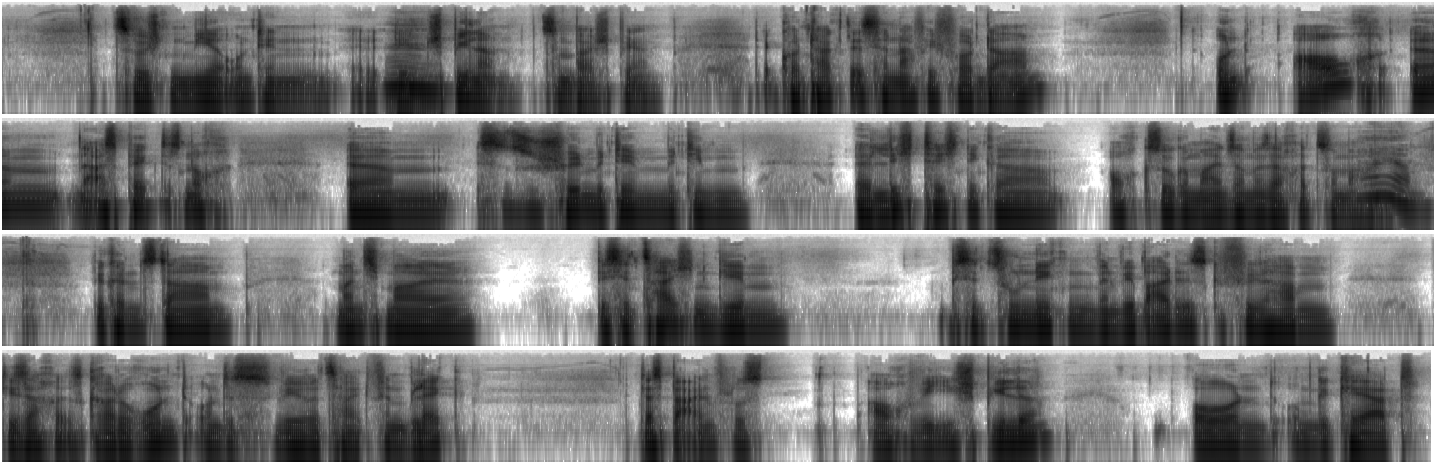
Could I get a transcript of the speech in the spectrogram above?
zwischen mir und den, äh, den mhm. Spielern zum Beispiel. Der Kontakt ist ja nach wie vor da. Und auch ähm, ein Aspekt ist noch, ähm, ist es so schön mit dem, mit dem äh, Lichttechniker auch so gemeinsame Sache zu machen. Ah, ja. Wir können uns da manchmal ein bisschen Zeichen geben, ein bisschen zunicken, wenn wir beide das Gefühl haben, die Sache ist gerade rund und es wäre Zeit für ein Black. Das beeinflusst auch, wie ich spiele. Und umgekehrt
